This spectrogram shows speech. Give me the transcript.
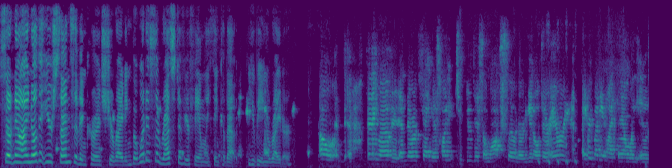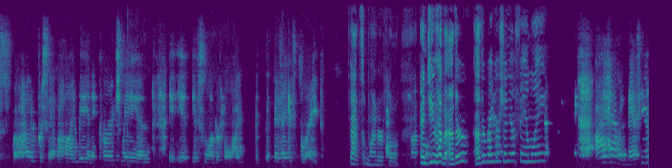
So now I know that your sons have encouraged your writing, but what does the rest of your family think about you being a writer? Oh, they love it, and their thing is, why didn't you do this a lot sooner? You know, they're every everybody in my family is a hundred percent behind me and encourage me, and it, it it's wonderful. I they think it's great. That's wonderful. And do you have other other writers in your family? I have a nephew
